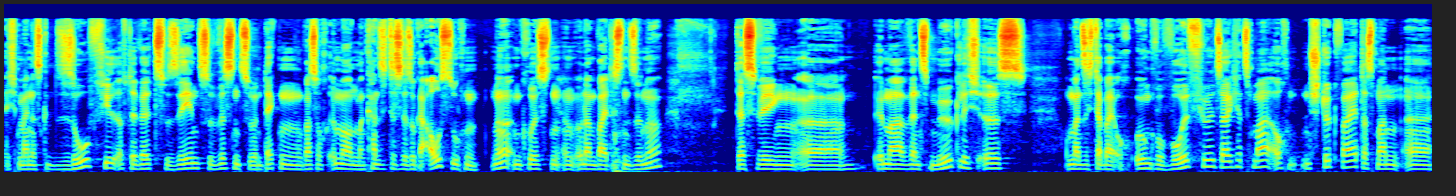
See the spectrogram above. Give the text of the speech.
Ich meine, es gibt so viel auf der Welt zu sehen, zu wissen, zu entdecken, was auch immer. Und man kann sich das ja sogar aussuchen, ne? im größten im- oder im weitesten Sinne. Deswegen äh, immer, wenn es möglich ist und man sich dabei auch irgendwo wohlfühlt, sage ich jetzt mal, auch ein Stück weit, dass man äh,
